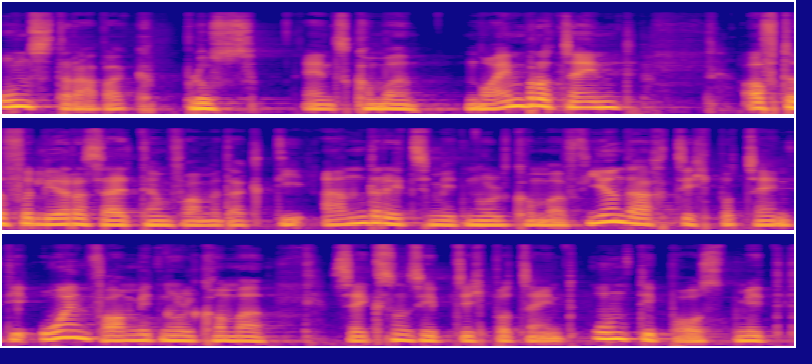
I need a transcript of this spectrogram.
und Strabag plus 1,9%. 9%. Auf der Verliererseite am Vormittag die Andritz mit 0,84%, die OMV mit 0,76% und die Post mit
